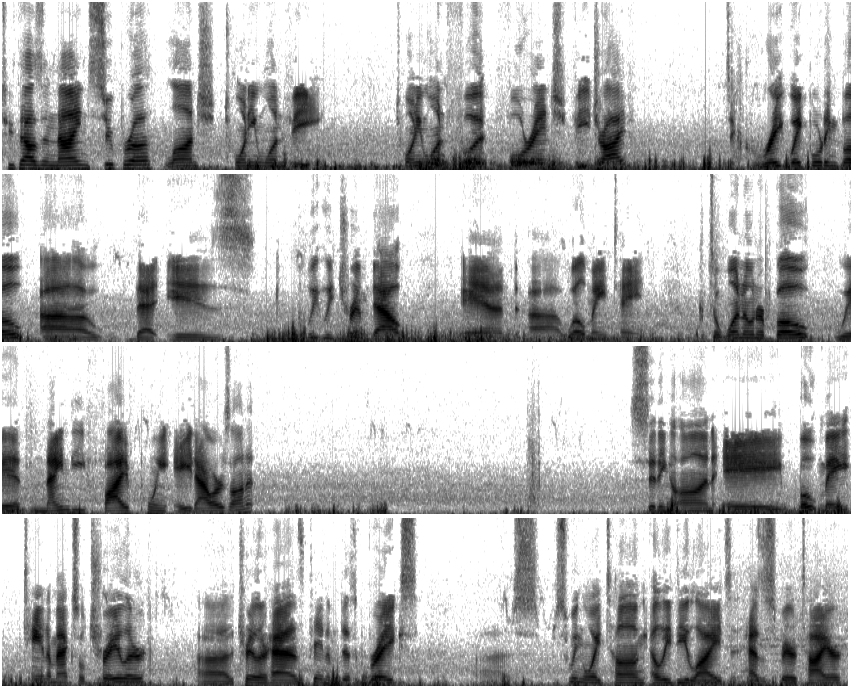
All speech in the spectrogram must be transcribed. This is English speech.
2009 Supra Launch 21V. 21 foot 4 inch V drive. It's a great wakeboarding boat uh, that is completely trimmed out and uh, well maintained. It's a one owner boat with 95.8 hours on it. Sitting on a Boatmate tandem axle trailer. Uh, the trailer has tandem disc brakes, uh, swing away tongue, LED lights, it has a spare tire.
